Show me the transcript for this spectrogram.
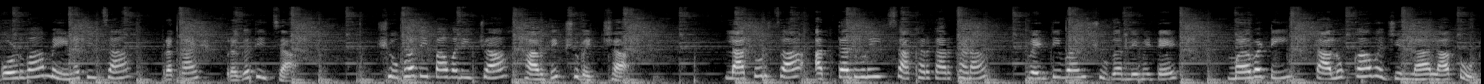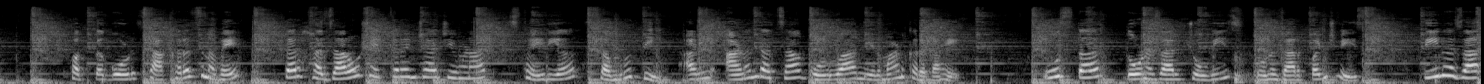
गोडवा मेहनतीचा प्रकाश प्रगतीचा. शुभ दीपावलीच्या हार्दिक शुभेच्छा. लातूरचा अत्याधुनिक साखर कारखाना twenty one sugar limited Malwati taluka व जिल्हा लातूर. फक्त गोड साखरच नव्हे तर हजारो शेतकऱ्यांच्या जीवनात स्थैर्य समृद्धी आणि आनंदाचा गोडवा निर्माण करत आहे. ऊस तर दोन हजार चोवीस दोन हजार पंचवीस तीन हजार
